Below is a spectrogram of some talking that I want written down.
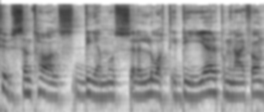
tusentals demos eller låtidéer på min iPhone.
